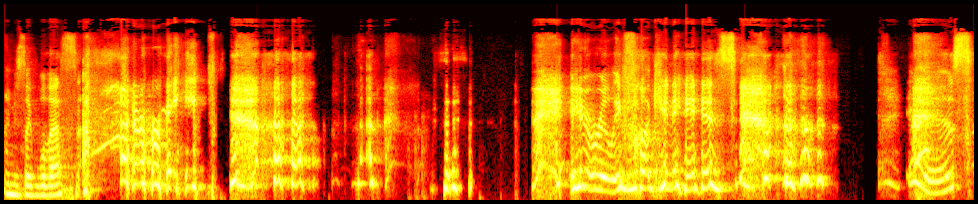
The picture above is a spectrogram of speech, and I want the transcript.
And he's like, Well, that's not rape. it really fucking is. It is.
